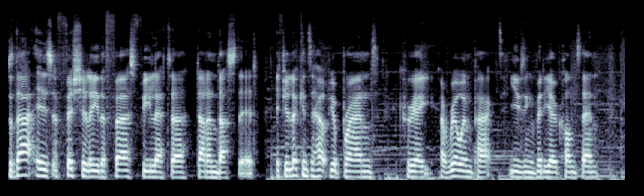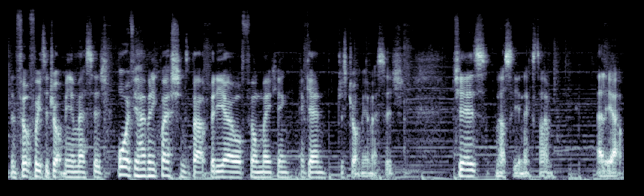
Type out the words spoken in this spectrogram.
So that is officially the first V-letter done and dusted. If you're looking to help your brand create a real impact using video content, then feel free to drop me a message. Or if you have any questions about video or filmmaking, again, just drop me a message. Cheers, and I'll see you next time. Ellie out.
